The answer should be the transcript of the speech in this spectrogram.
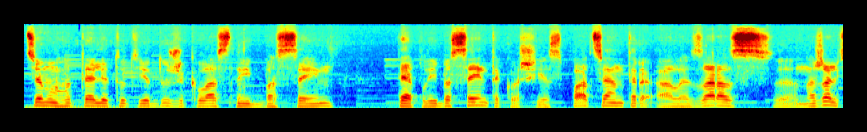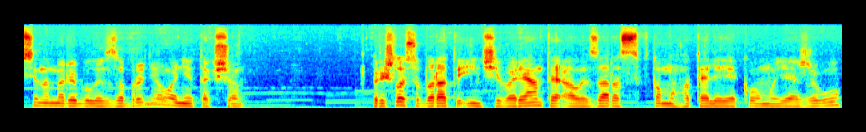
В цьому готелі тут є дуже класний басейн. Теплий басейн, також є спа-центр, але зараз, е, на жаль, всі номери були заброньовані, так що прийшлось обирати інші варіанти, але зараз в тому готелі, в якому я живу,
